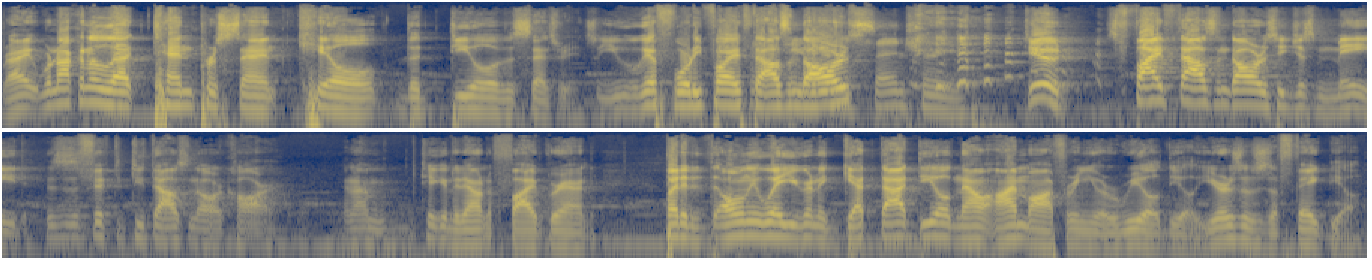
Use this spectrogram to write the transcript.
right? We're not gonna let ten percent kill the deal of the century. So you go get forty-five thousand dollars, Century. dude. It's five thousand dollars he just made. This is a fifty-two thousand dollar car, and I'm taking it down to five grand. But it, the only way you're gonna get that deal now, I'm offering you a real deal. Yours was a fake deal.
